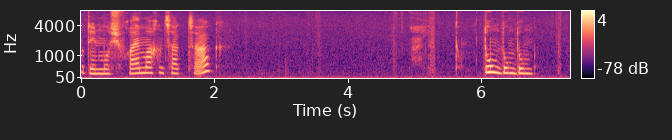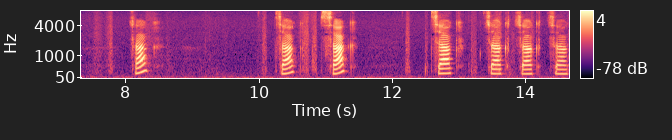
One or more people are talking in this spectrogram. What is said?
Oh, den muss ich freimachen. Zack, zack. Dumm, dumm, dumm. Zack. Zack, zack. Zack, zack, zack, zack.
